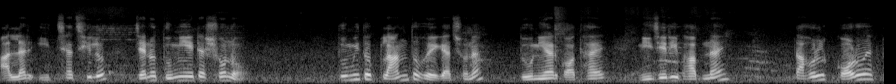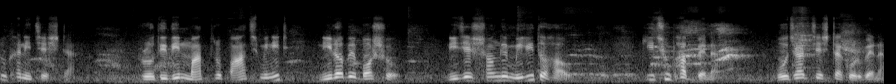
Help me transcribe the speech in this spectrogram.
আল্লাহর ইচ্ছা ছিল যেন তুমি এটা শোনো। তুমি তো ক্লান্ত হয়ে গেছো না? দুনিয়ার কথায়, নিজেরই ভাবনায়? তাহলে করো একটুখানি চেষ্টা। প্রতিদিন মাত্র পাঁচ মিনিট নীরবে বসো, নিজের সঙ্গে মিলিত হও। কিছু ভাববে না, বোঝার চেষ্টা করবে না।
